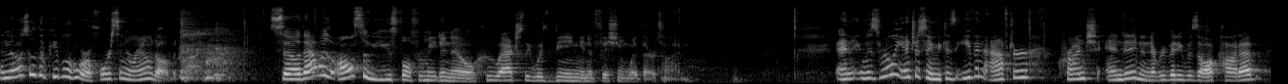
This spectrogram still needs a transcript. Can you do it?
And those were the people who were horsing around all the time. So that was also useful for me to know who actually was being inefficient with their time. And it was really interesting because even after crunch ended and everybody was all caught up,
